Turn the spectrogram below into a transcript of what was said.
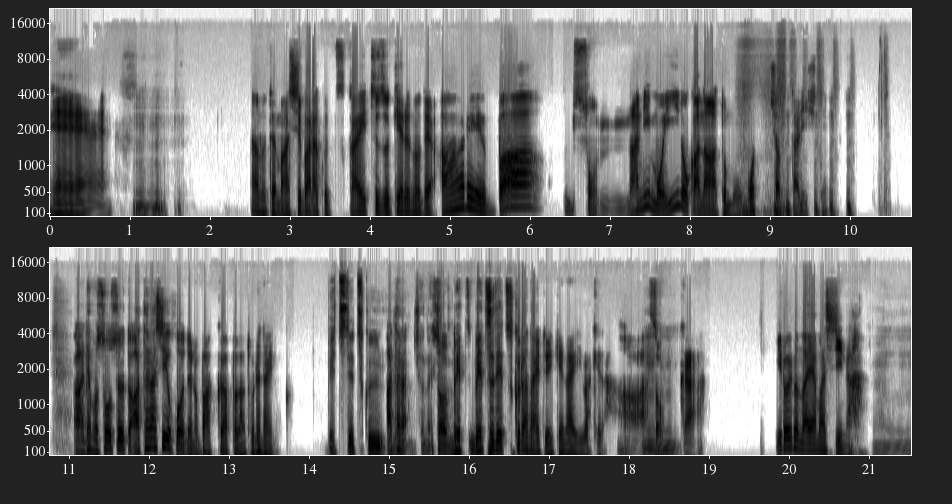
んええうんうん。なのでまあしばらく使い続けるのであれば、そんなにもいいのかなとも思っちゃったりして。あ、でもそうすると新しい方でのバックアップが取れないのか。別で作るんじゃないですか？そう、別、別で作らないといけないわけだ。ああ、うんうんそっか。いろいろ悩ましいな。うん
